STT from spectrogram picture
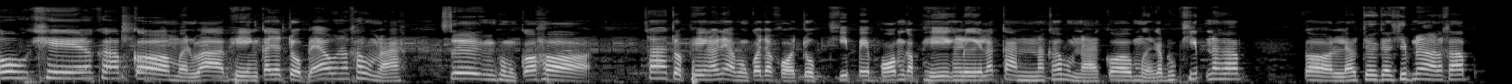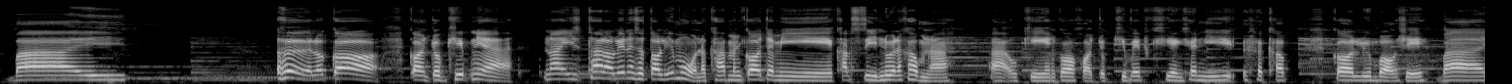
โอเคนะครับก็เหมือนว่าเพลงก็จะจบแล้วนะครับผมนะ ซึ่งผมก็ถ้าจบเพลงแล้วเนี่ย ผมก็จะขอจบคลิปไปพร้อมกับเพลงเลยละกันนะครับผมนะก็เหมือนกับทุกคลิปนะครับ ก็แล้วเจอกันคลิปหน้านะครับบายเออแล้วก็ก่อนจบคลิปเนี่ย ในถ้าเราเล่นในสตอรี่โหมดนะครับ มันก็จะมีคัดซีนด้วยนะครับผมนะ อ่าโอเคก็ขอจบคลิปไว้เพียงแค่นี้นะครับ ก็ลืมบอกเชบาย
